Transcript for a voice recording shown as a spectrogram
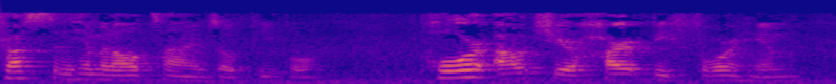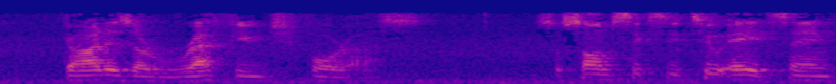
Trust in him at all times, O people. Pour out your heart before him. God is a refuge for us. So Psalm 62 8 saying,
